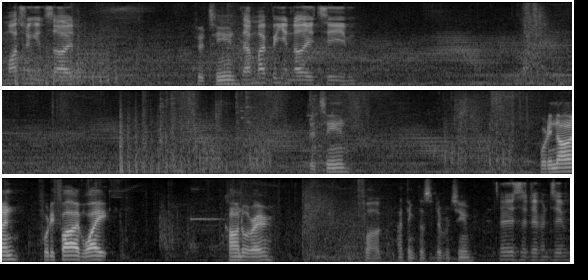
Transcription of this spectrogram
I'm watching inside. 15. That might be another team. Fifteen. 49. 45. White. Condo rare. Fuck. I think that's a different team. There is a different team.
